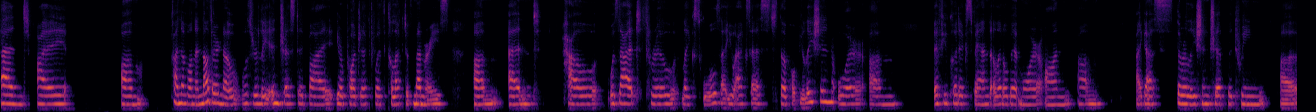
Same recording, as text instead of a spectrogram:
and I, um, kind of on another note, was really interested by your project with collective memories um, and how was that through like schools that you accessed the population? Or um, if you could expand a little bit more on, um, I guess, the relationship between uh,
